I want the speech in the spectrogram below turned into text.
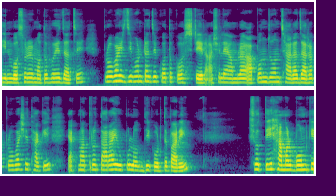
তিন বছরের মতো হয়ে যাচ্ছে। প্রবাস জীবনটা যে কত কষ্টের, আসলে আমরা আপনজন ছাড়া যারা প্রবাসে থাকে, একমাত্র তারাই উপলব্ধি করতে পারি। সত্যি আমার বোনকে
